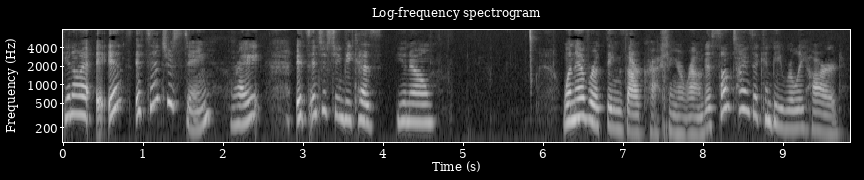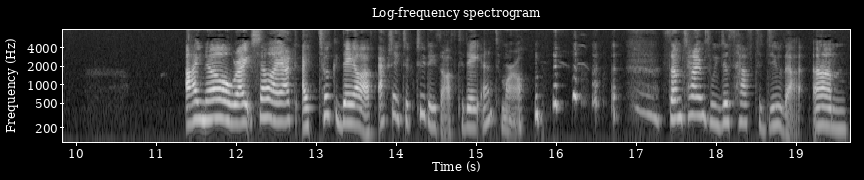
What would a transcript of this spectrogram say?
you know, it's it's interesting, right? It's interesting because, you know, whenever things are crashing around us, sometimes it can be really hard I know, right, Shell? I act, I took a day off. Actually, I took two days off today and tomorrow. sometimes we just have to do that. Um,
